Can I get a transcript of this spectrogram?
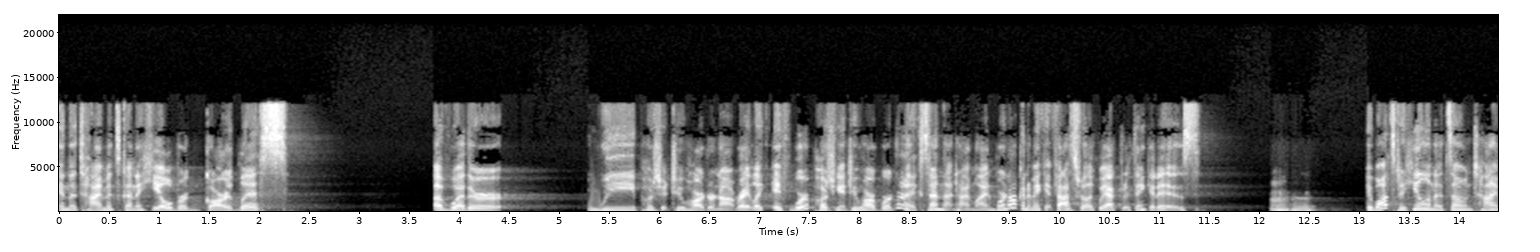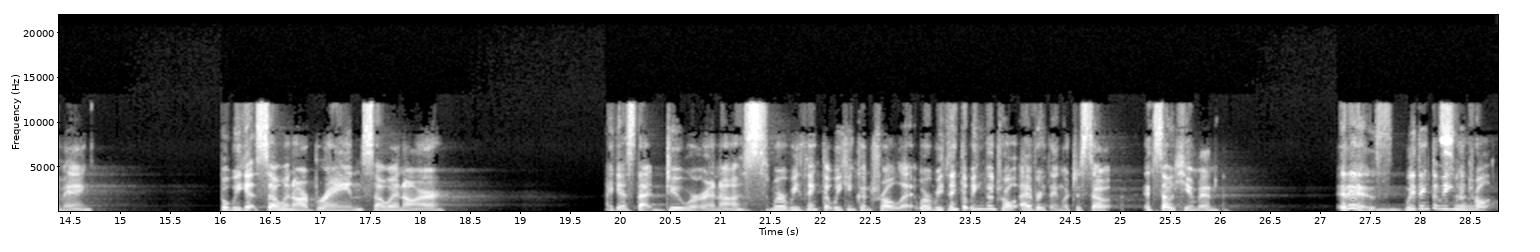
in the time it's going to heal, regardless of whether we push it too hard or not, right? Like if we're pushing it too hard, we're going to extend that timeline. We're not going to make it faster like we actually think it is. Mm-hmm. It wants to heal in its own timing, but we get so in our brain, so in our, I guess, that doer in us, where we think that we can control it, where we think that we can control everything, which is so, it's so human. It is. We think that we can So- control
